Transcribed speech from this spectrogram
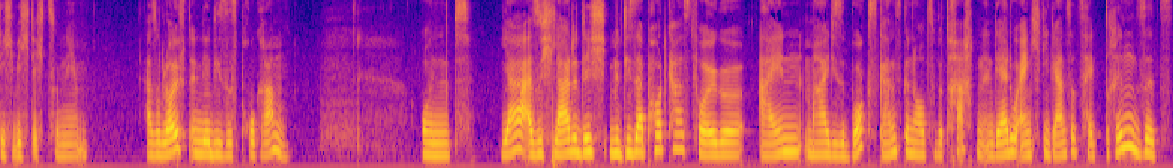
dich wichtig zu nehmen? Also läuft in dir dieses Programm. Und ja, also ich lade dich mit dieser Podcast-Folge einmal diese Box ganz genau zu betrachten, in der du eigentlich die ganze Zeit drin sitzt,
